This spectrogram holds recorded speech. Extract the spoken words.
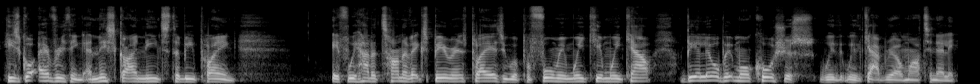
he's got everything, and this guy needs to be playing. If we had a ton of experienced players who were performing week in, week out, I'd be a little bit more cautious with, with Gabriel Martinelli.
